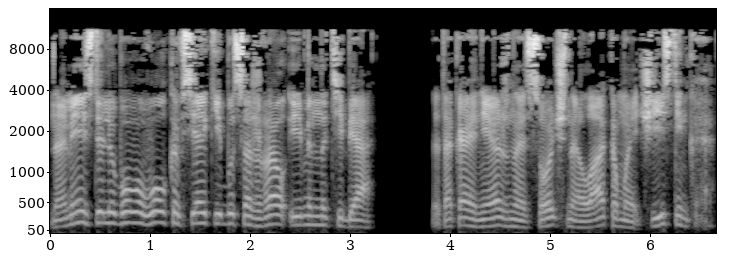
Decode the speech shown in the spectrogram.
на месте любого волка всякий бы сожрал именно тебя. Ты такая нежная, сочная, лакомая, чистенькая,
